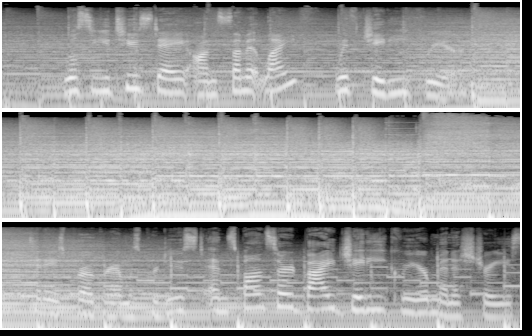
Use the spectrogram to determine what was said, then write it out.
We'll see you Tuesday on Summit Life with JD Greear. Today's program was produced and sponsored by JD Greear Ministries.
